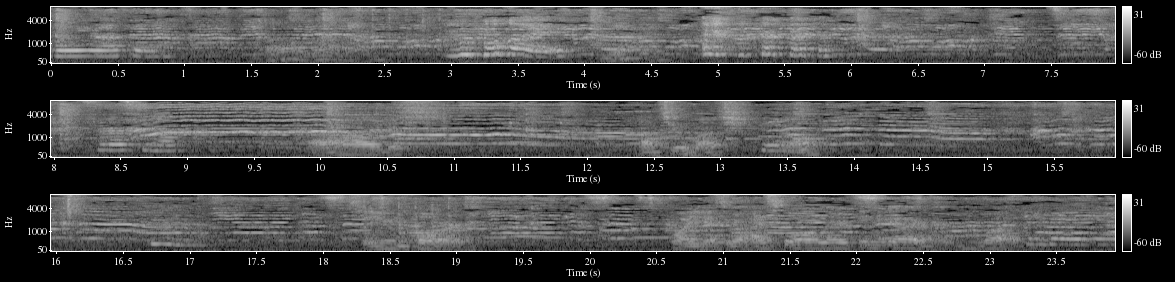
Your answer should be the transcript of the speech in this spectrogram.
What are you laughing? I don't know. what? Nothing. so what else not too much. You know? Hmm. So you and Cole are, what, you guys go to high school and everything together, or what? We did, yeah.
